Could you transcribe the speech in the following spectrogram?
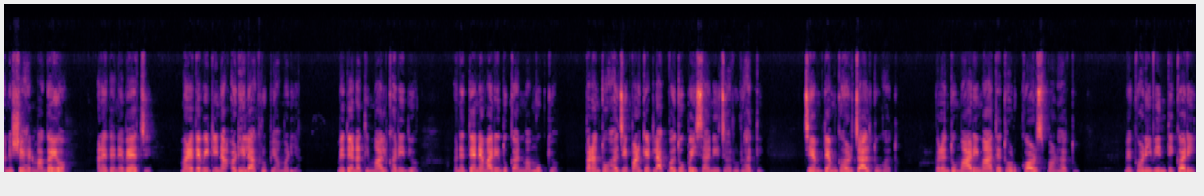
અને શહેરમાં ગયો અને તેને વેચી. મને તે વીટીના અઢી લાખ રૂપિયા મળ્યા. મેં તેનાથી માલ ખરીદ્યો અને તેને મારી દુકાનમાં મૂક્યો. પરંતુ હજી પણ કેટલાક વધુ પૈસાની જરૂર હતી, જેમ તેમ ઘર ચાલતું હતું. પરંતુ મારી માથે થોડું કર્જ પણ હતું. મેં ઘણી વિનંતી કરી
